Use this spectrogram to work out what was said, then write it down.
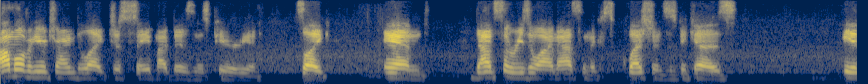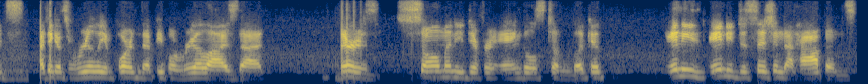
I'm over here trying to like just save my business, period. It's like, and that's the reason why I'm asking the questions is because it's, I think it's really important that people realize that there's so many different angles to look at any any decision that happens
